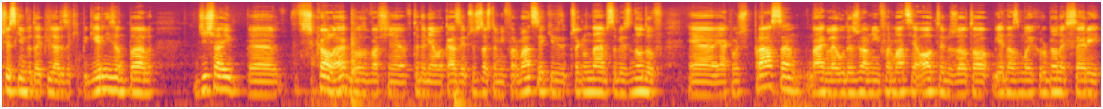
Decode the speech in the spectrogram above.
wszystkim, tutaj Pilar z ekipy Giernizon.pl. Dzisiaj e, w szkole, bo właśnie wtedy miałem okazję przeczytać tą informację, kiedy przeglądałem sobie z nudów e, jakąś prasę, nagle uderzyła mnie informacja o tym, że oto jedna z moich ulubionych serii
